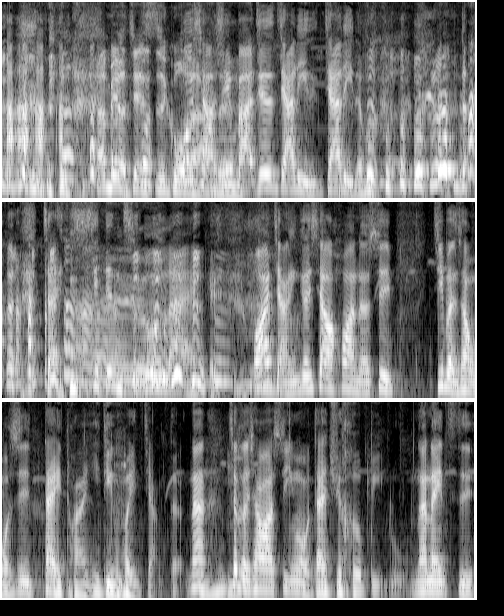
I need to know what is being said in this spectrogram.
他没有见识过，不小心把就是家里家里的 展现出来。我要讲一个笑话呢。是基本上我是带团一定会讲的。那这个笑话是因为我带去河比卢，那那一次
